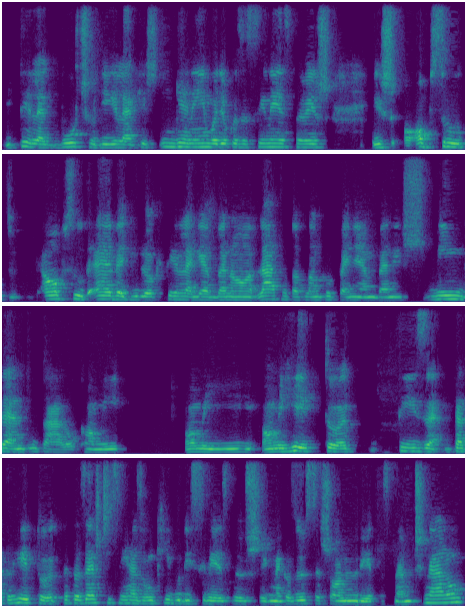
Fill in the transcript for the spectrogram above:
így tényleg bocs, hogy élek, és igen, én vagyok az a színésznő, és, és abszolút abszolút elvegyülök tényleg ebben a láthatatlan köpenyemben is, mindent utálok, ami, ami, ami héttől tíze, tehát a héttől, tehát az esti színházon kívüli színésznőségnek az összes alűrét ezt nem csinálom,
